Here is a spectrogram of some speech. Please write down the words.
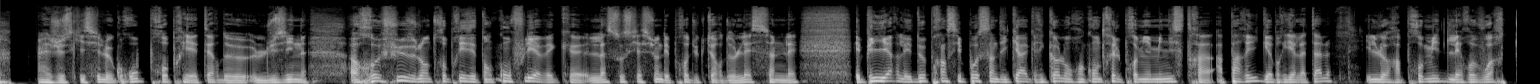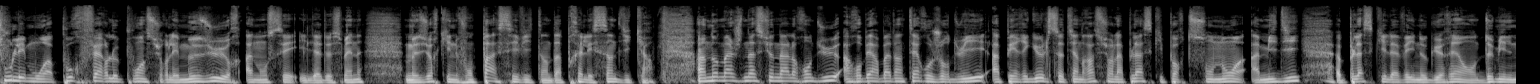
Jusqu'ici, le groupe propriétaire de l'usine refuse. L'entreprise est en conflit avec l'association des producteurs de lait Sunlay. Et puis hier, les deux principaux syndicats agricoles ont rencontré le Premier ministre à Paris, Gabriel Attal. Il leur a promis de les revoir tous les mois pour faire le point sur les mesures annoncées il y a deux semaines. Mesures qui ne vont pas assez vite, hein, d'après les syndicats. Un hommage national rendu à Robert Badinter aujourd'hui à Périgueux. Il se tiendra sur la place qui porte son nom à midi, place qu'il avait inaugurée en 2000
